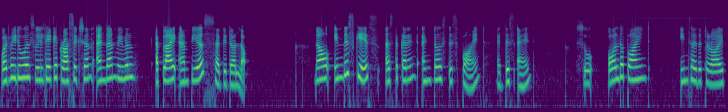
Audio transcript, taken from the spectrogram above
what we do is we'll take a cross section and then we will apply Ampere's circuital law. Now in this case as the current enters this point at this end so all the point inside the toroid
